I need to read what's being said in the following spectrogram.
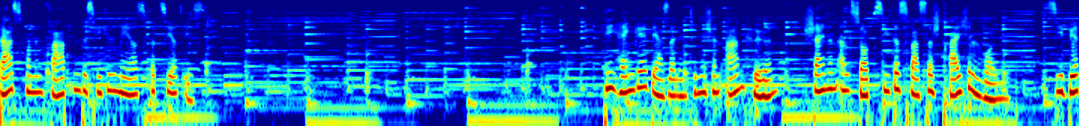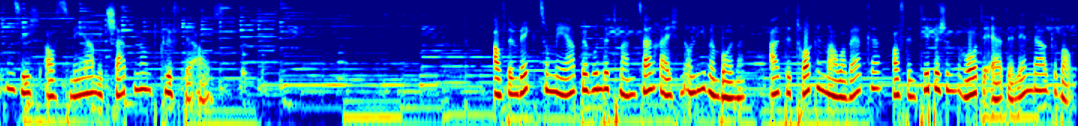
das von den Farben des Mittelmeers verziert ist. Die Hänge der salentinischen Anhöhen scheinen, als ob sie das Wasser streicheln wollen. Sie wirken sich aufs Meer mit Schatten und Klüfte aus. Auf dem Weg zum Meer bewundert man zahlreiche Olivenbäume, alte Trockenmauerwerke auf den typischen Rote Erde Länder gebaut.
